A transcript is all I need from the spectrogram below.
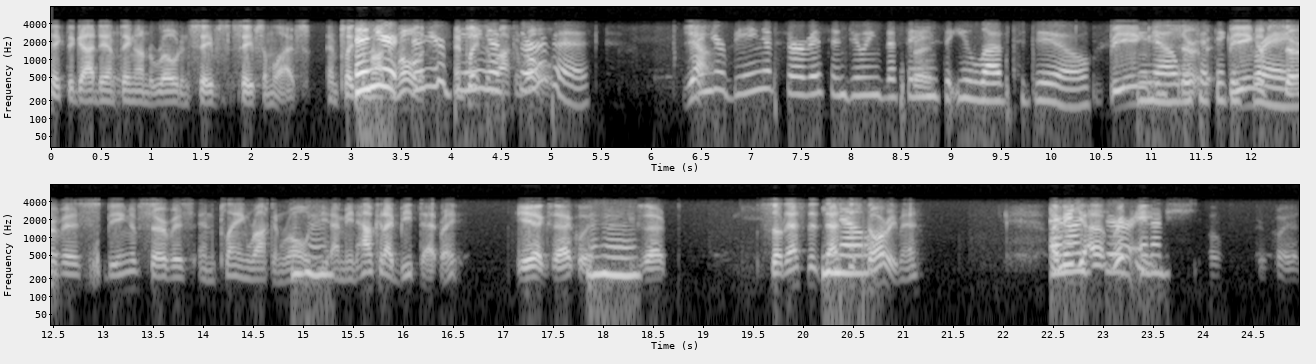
take the goddamn thing on the road and save save some lives and play some and rock and roll and you're play some rock and roll service. Yeah And you're being of service and doing the things that you love to do. being you know, in which I service think is great. of service being of service and playing rock and roll Mhm. i mean how could i beat that right yeah. Exactly. Mhm. Exactly. so that's the that's You know- the story man I And mean, I'm uh, sure, Ricky- and I'm sh- Go ahead.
